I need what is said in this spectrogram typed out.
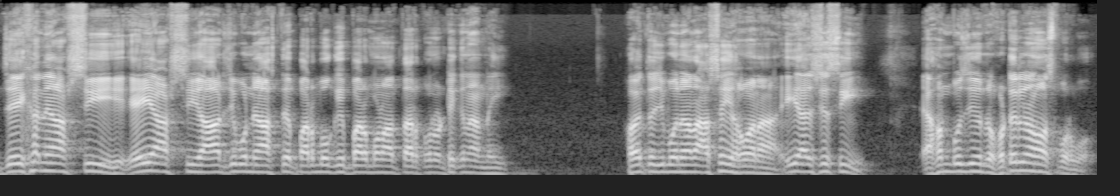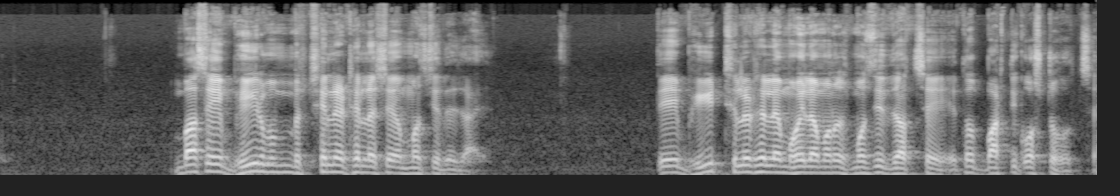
যে এখানে আসছি, এই আসছি, আর জীবনে আসতে পারব কি পারব না, তার কোনো ঠিকানা নেই। হয়তো জীবনে আর আসাই হবে না। এই আসেছি। এখন বুঝি হোটেলে নামাজ পড়ব। বাস এই ভিড় ঠেলে ঠেলে সে মসজিদে যায়। তো এই ভিড় ঠেলে ঠেলে মহিলা মানুষ মসজিদ যাচ্ছে, এ তো বাড়তি কষ্ট হচ্ছে।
